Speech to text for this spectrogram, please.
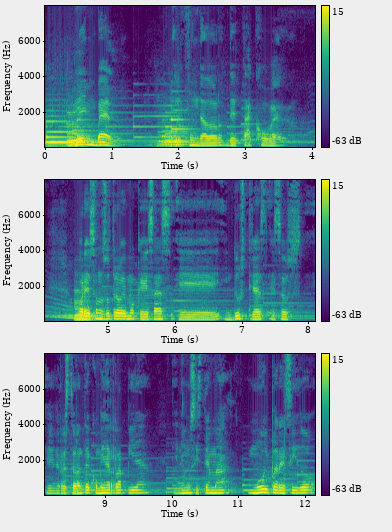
Glenn Bell, el fundador de Taco Bell. Por eso nosotros vemos que esas eh, industrias, esos eh, restaurantes de comida rápida, tienen un sistema muy parecido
